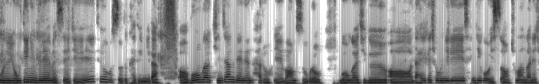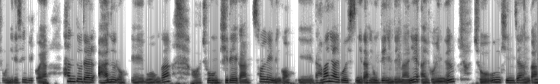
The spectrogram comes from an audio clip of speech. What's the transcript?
오늘 용띠님들의 메시지 튜어브 소드 카드입니다. 어, 무언가 긴장되는 하루, 예, 마음속으로 무언가 지금 어, 나에게 좋은 일이 생기고 있어. 조만간에 좋은 일이 생길 거야. 한두 달 안으로 예, 무언가 어, 좋은 기대감, 설레는 거 예, 나만이 알고 있습니다. 용띠님들만이 알고 있는 좋은 긴장감,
